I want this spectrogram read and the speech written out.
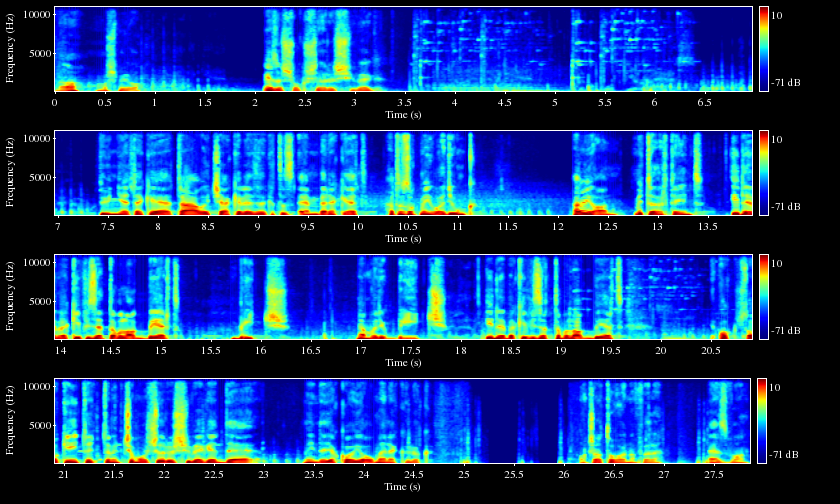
Na, most mi van? Ez a sok sörös üveg. Tűnjetek el, távolítsák el ezeket az embereket. Hát azok mi vagyunk. Hát mi van? Mi történt? Időben kifizettem a lakbért. Bitch. Nem vagyok bitch. Időben kifizettem a lakbért. Ok, oké, itt hagytam egy csomó sörös üveget, de mindegy, akkor jó, menekülök. A csatorna fele. Ez van.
